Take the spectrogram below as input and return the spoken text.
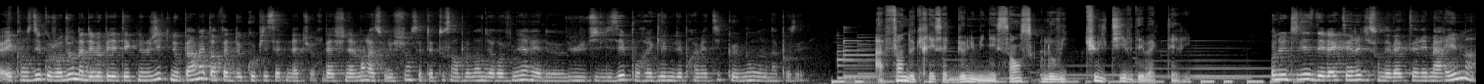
euh, et qu'on se dit qu'aujourd'hui on a développé des technologies qui nous permettent en fait de copier cette nature, bah, finalement la solution c'est peut-être tout simplement d'y revenir et de l'utiliser pour régler des problématiques que nous on a posées. Afin de créer cette bioluminescence, Glowy cultive des bactéries. On utilise des bactéries qui sont des bactéries marines.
